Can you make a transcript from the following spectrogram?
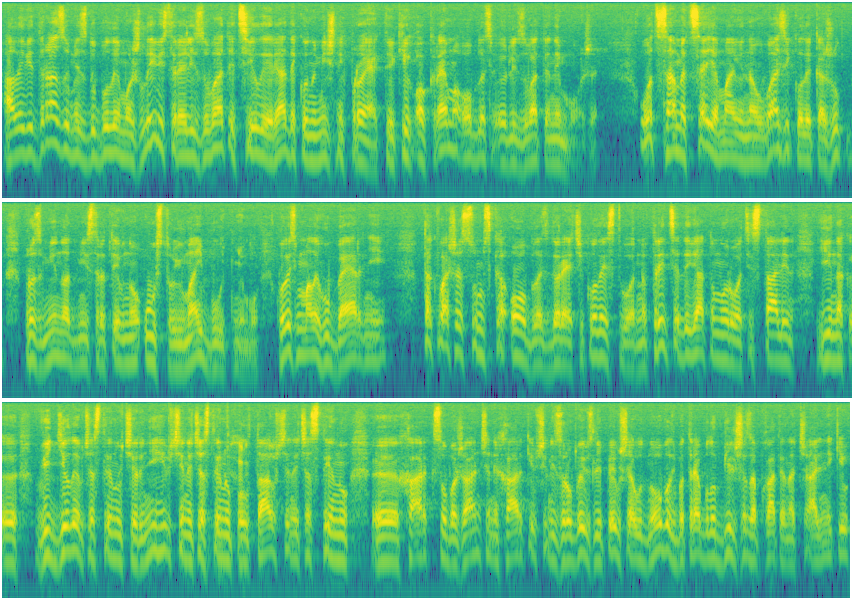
Але відразу ми здобули можливість реалізувати цілий ряд економічних проєктів, яких окрема область реалізувати не може. От саме це я маю на увазі, коли кажу про зміну адміністративного устрою в майбутньому. Колись ми мали губернії. Так ваша Сумська область, до речі, коли створена? В 39-му році Сталін її е, відділив частину Чернігівщини, частину Полтавщини, частину е, Харк, Собожанщини, Харківщини, зробив, зліпив ще одну область, бо треба було більше запхати начальників,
